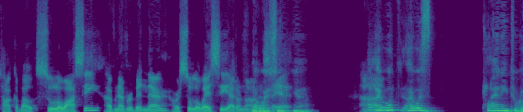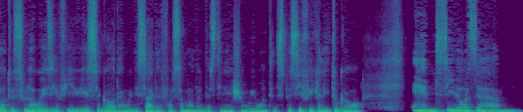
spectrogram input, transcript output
talk about sulawesi. I've never been there or sulawesi i don't know how to say it. yeah I, Um, want, I was planning to go to Sulawesi a few years ago. Then we decided for some other destination. We wanted specifically to go and see those um,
